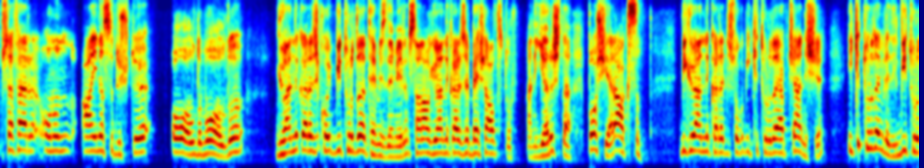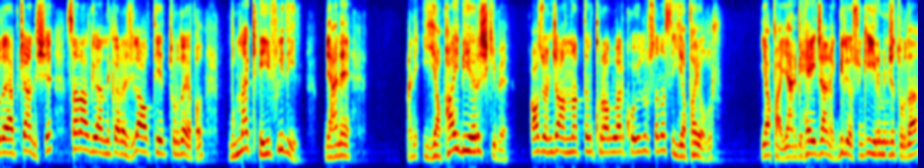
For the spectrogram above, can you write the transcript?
Bu sefer onun aynası düştü. O oldu bu oldu. Güvenlik aracı koyup bir turda da temizlemeyelim. Sanal güvenlik aracı 5-6 tur. Hani yarış da boş yere aksın. Bir güvenlik aracı sokup iki turda yapacağın işi. iki turda bile değil bir turda yapacağın işi. Sanal güvenlik aracıyla 6-7 turda yapalım. Bunlar keyifli değil. Yani hani yapay bir yarış gibi. Az önce anlattığım kurallar koyulursa nasıl yapay olur? Yapay yani bir heyecan yok. Biliyorsun ki 20. turda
